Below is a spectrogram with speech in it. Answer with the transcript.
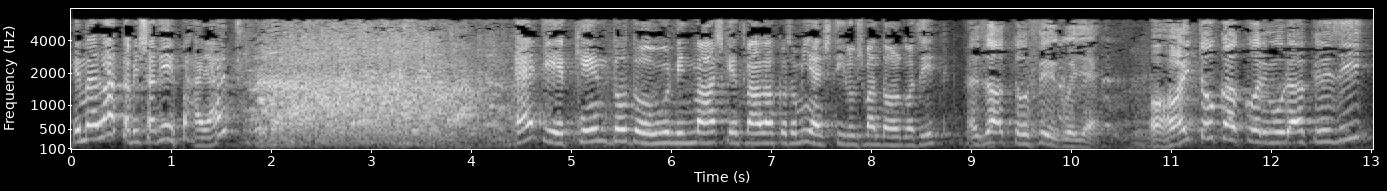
Én már láttam is a népáját. Egyébként Dodó úr, mint másként vállalkozó, milyen stílusban dolgozik? Ez attól függ, ugye? Ha hajtok, akkor muraközi,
